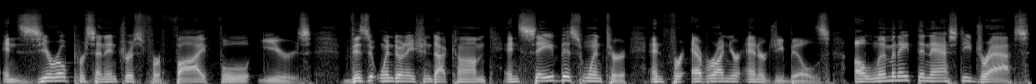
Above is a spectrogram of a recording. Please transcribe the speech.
and 0% interest for five full years. Visit windownation.com and save this winter and forever on your energy bills. Eliminate the nasty drafts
